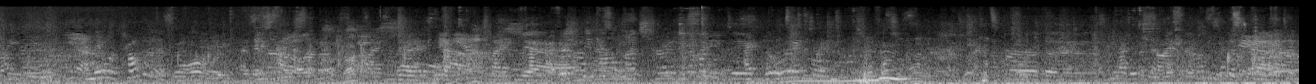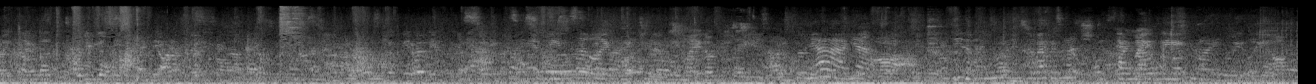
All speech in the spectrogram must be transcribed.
and they were probably as long as house. Yeah, like, yeah. Thank you so much. For the Yeah, yeah. It might be completely off.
